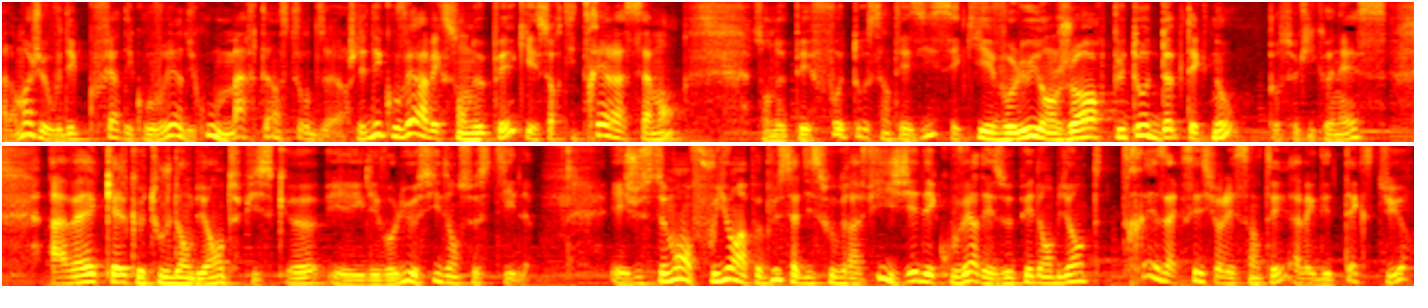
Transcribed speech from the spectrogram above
Alors moi je vais vous faire découvrir du coup Martin Sturzer. Je l'ai découvert avec son EP qui est sorti très récemment, son EP Photosynthesis et qui évolue dans le genre plutôt dub techno, pour ceux qui connaissent, avec quelques touches d'ambiance puisque il évolue aussi dans ce style. Et justement en fouillant un peu plus sa discographie, j'ai découvert des EP d'ambiance très axés sur les synthés avec des textures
